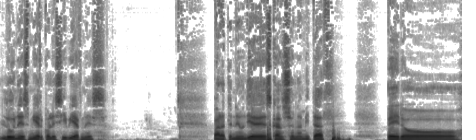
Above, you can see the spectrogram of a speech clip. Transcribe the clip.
lunes, miércoles y viernes para tener un día de descanso en la mitad, pero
